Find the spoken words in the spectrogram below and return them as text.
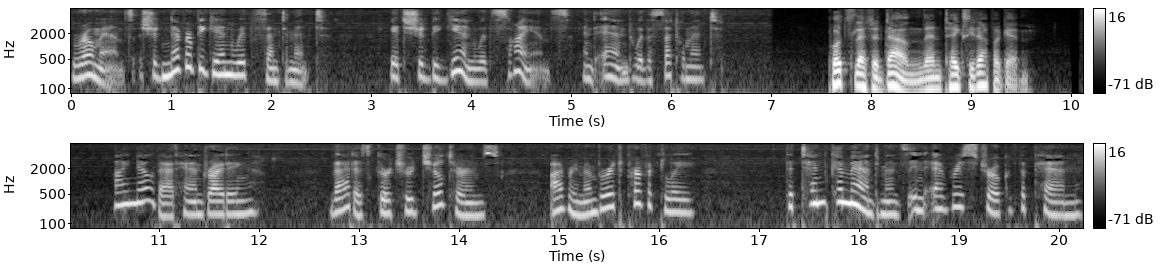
Romance should never begin with sentiment. It should begin with science and end with a settlement. puts letter down, then takes it up again. I know that handwriting. That is Gertrude Chiltern's. I remember it perfectly. The Ten Commandments in every stroke of the pen,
